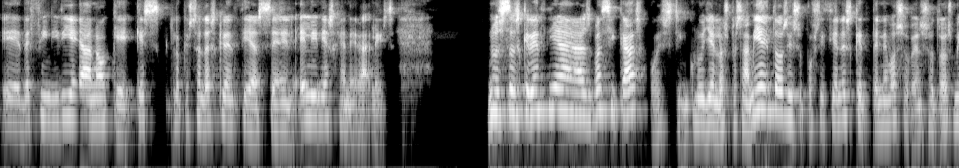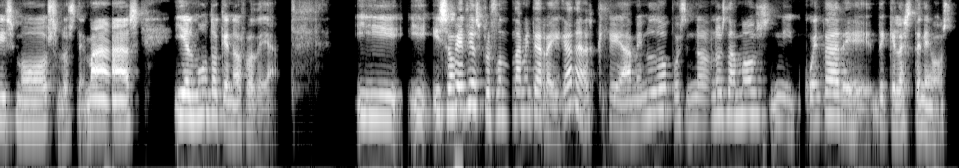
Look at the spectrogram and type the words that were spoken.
eh, definiría ¿no? qué, qué, es lo que son las creencias en, en líneas generales. Nuestras creencias básicas pues, incluyen los pensamientos y suposiciones que tenemos sobre nosotros mismos, los demás y el mundo que nos rodea. Y, son creencias profundamente arraigadas que a menudo pues, no nos damos ni cuenta de, que las tenemos,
